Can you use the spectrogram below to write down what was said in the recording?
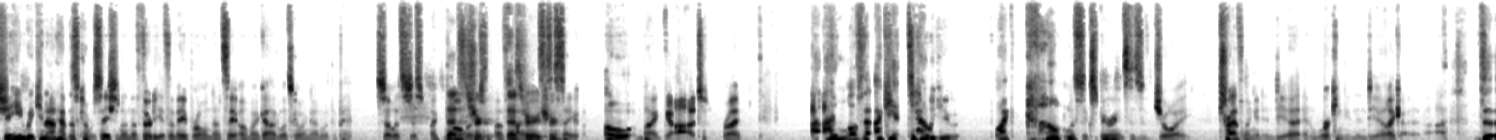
Shaheen, we cannot have this conversation on the 30th of April and not say, "Oh my God, what's going on with the pandemic?" So let's just like That's true. That's very silence to true. Say, "Oh my God," right? I, I love that. I can't tell you like countless experiences of joy traveling in India and working in India. Like uh, the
